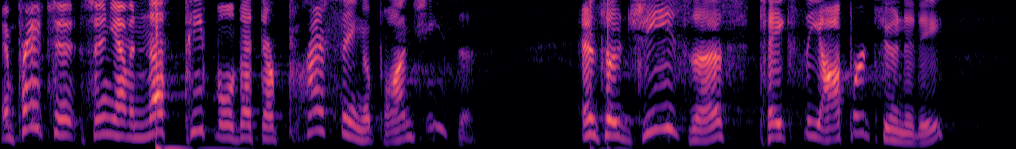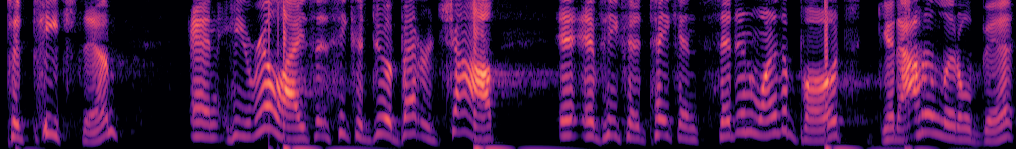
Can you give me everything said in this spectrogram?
And pretty soon you have enough people that they're pressing upon Jesus. And so Jesus takes the opportunity to teach them. And he realizes he could do a better job if he could take and sit in one of the boats, get out a little bit,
